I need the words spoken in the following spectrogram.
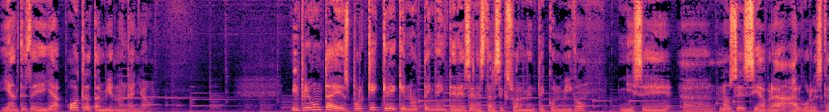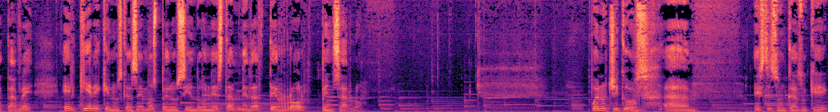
y antes de ella otra también lo engañó. Mi pregunta es, ¿por qué cree que no tenga interés en estar sexualmente conmigo? Ni sé, ah, no sé si habrá algo rescatable. Él quiere que nos casemos, pero siendo honesta, me da terror pensarlo. Bueno chicos, ah, este es un caso que,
